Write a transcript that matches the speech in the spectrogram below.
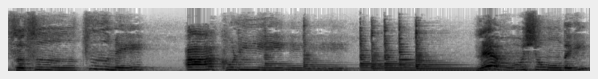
此次姊妹阿可怜，来无兄弟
